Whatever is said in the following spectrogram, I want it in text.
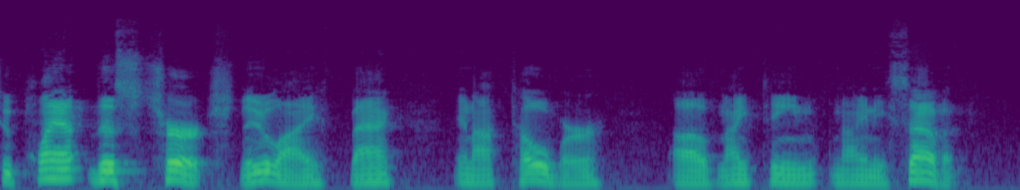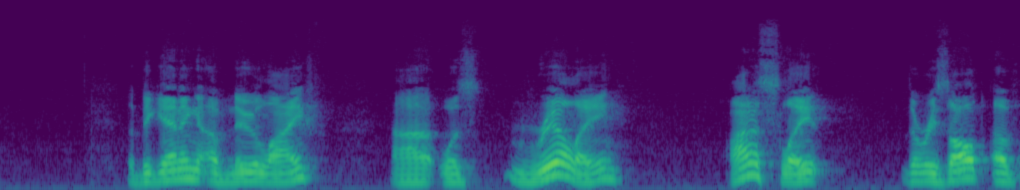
to plant this church, New Life, back in October of 1997. The beginning of New Life uh, was really, honestly, the result of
